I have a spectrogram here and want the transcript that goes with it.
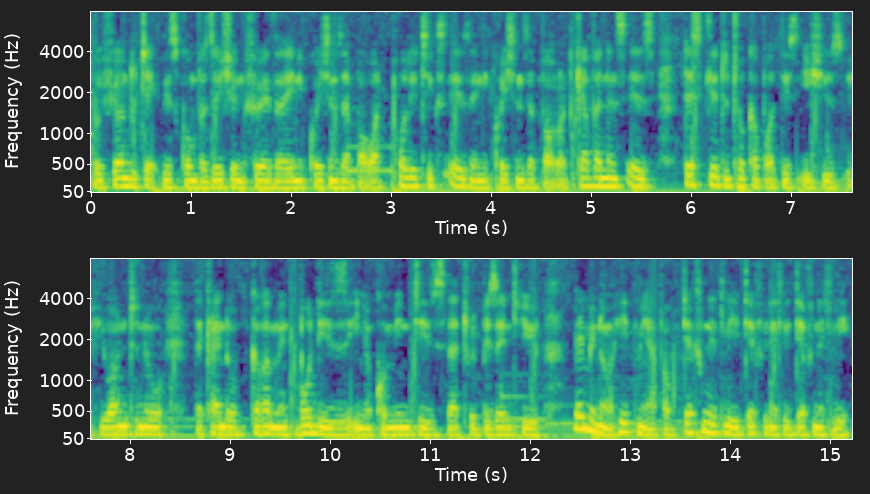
or if you want to take this conversation further, any questions about what politics is, any questions about what governance is, let's get to talk about these issues. If you want to know the kind of government bodies in your communities that represent you you, let me know. Hit me up. I'll definitely, definitely, definitely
